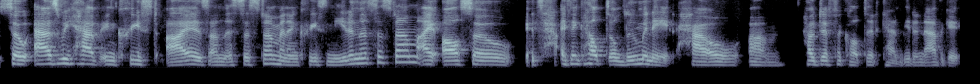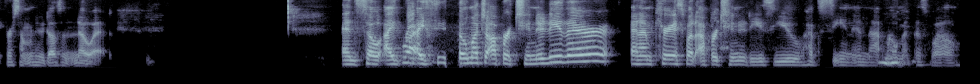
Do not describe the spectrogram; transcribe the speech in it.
so, as we have increased eyes on the system and increased need in the system, I also, it's, I think, helped illuminate how, um, how difficult it can be to navigate for someone who doesn't know it and so I, right. I see so much opportunity there and i'm curious what opportunities you have seen in that mm-hmm. moment as well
